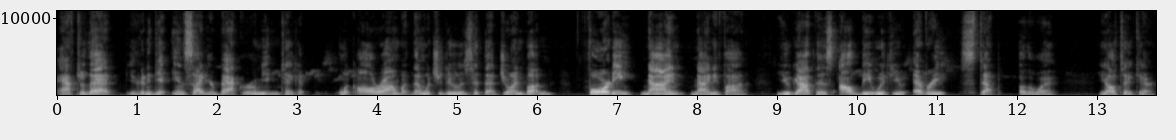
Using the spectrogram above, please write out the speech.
after that, you're going to get inside your back room. You can take it, look all around. But then what you do is hit that join button, $49.95. You got this. I'll be with you every step of the way. Y'all take care.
